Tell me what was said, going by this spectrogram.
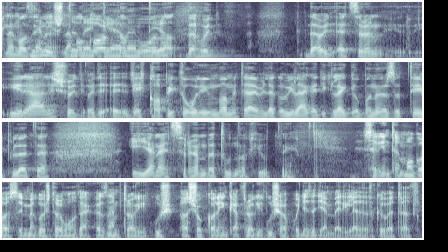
nem azért, nem is nem akartam mentél. volna, de hogy de hogy egyszerűen irreális, hogy, hogy egy, egy kapitóliumban, amit elvileg a világ egyik legjobban őrzött épülete, ilyen egyszerűen be tudnak jutni. Szerintem maga az, hogy megostromolták, az nem tragikus, az sokkal inkább tragikusabb, hogy ez egy emberéletet követett.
